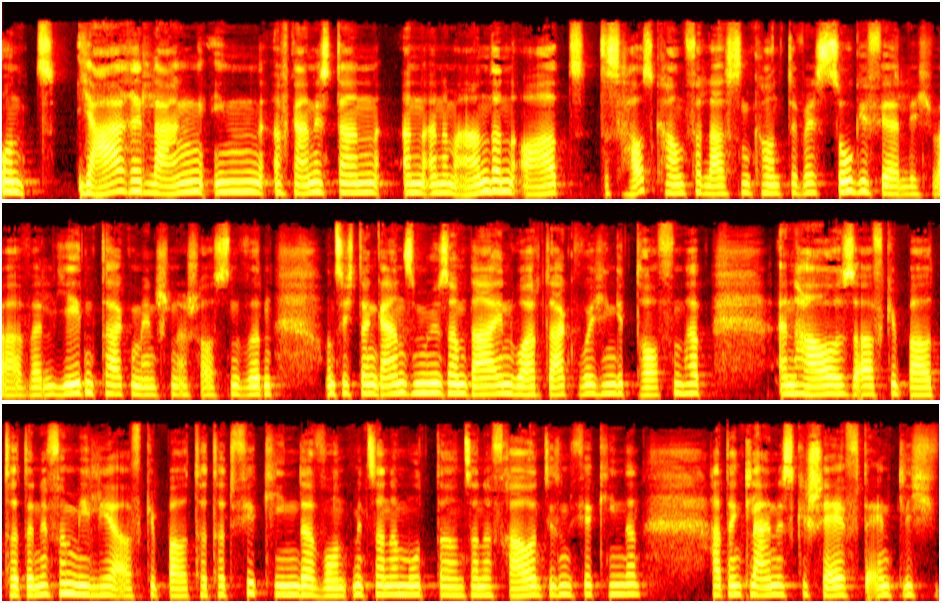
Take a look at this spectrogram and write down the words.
und jahrelang in Afghanistan an einem anderen Ort das Haus kaum verlassen konnte, weil es so gefährlich war, weil jeden Tag Menschen erschossen wurden und sich dann ganz mühsam da in Wardak, wo ich ihn getroffen habe, ein Haus aufgebaut hat, eine Familie aufgebaut hat, hat vier Kinder, wohnt mit seiner Mutter und seiner Frau und diesen vier Kindern, hat ein kleines Geschäft, endlich,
